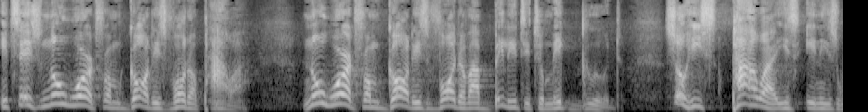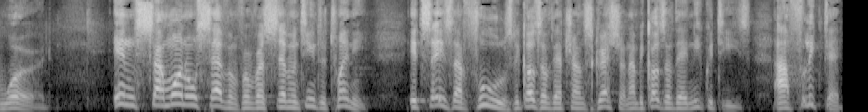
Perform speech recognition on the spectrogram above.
It says, No word from God is void of power. No word from God is void of ability to make good. So his power is in his word. In Psalm 107, from verse 17 to 20, it says that fools, because of their transgression and because of their iniquities, are afflicted.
